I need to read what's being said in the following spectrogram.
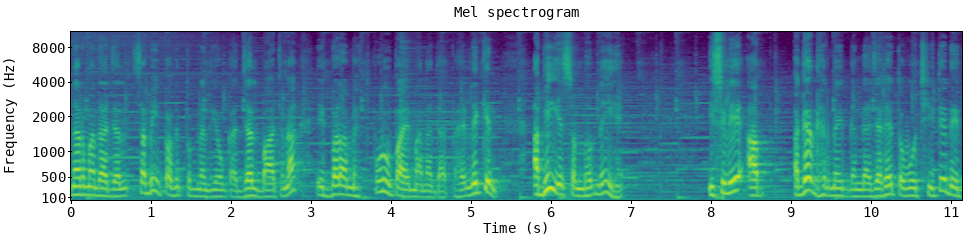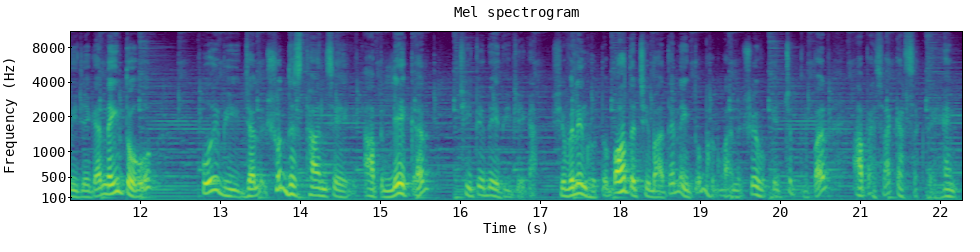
नर्मदा जल, सभी पवित्र नदियों का जल बांटना एक बड़ा महत्वपूर्ण उपाय माना जाता है। लेकिन अभी ये संभव नहीं है। इसलिए आप अगर घर में गंगा जल है तो वो छीटे दे दीजिएगा, नहीं तो कोई भी जल शुद्ध स्थान से आप लेकर छीटे दे दीजिएगा। शिवलिंग हो तो बहुत अच्छी बात है, नहीं तो भगवान शिव के चित्र पर आप ऐसा कर सकते हैं,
